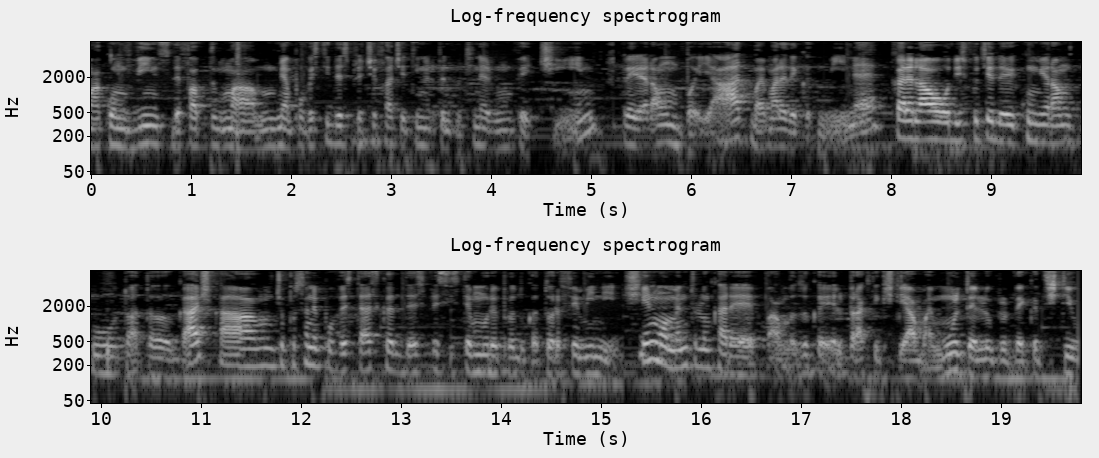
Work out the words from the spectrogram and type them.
m-a convins, de fapt m-a, mi-a povestit despre ce face tineri pentru tineri un vecin, care era un băiat mai mare decât mine, care la o discuție de cum eram cu toată gașca a început să ne povestească despre sistemul reproducător feminin. Și în momentul în care am văzut că el practic știa mai multe lucruri decât știu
